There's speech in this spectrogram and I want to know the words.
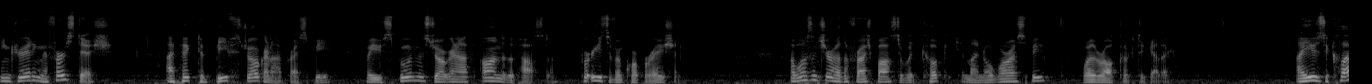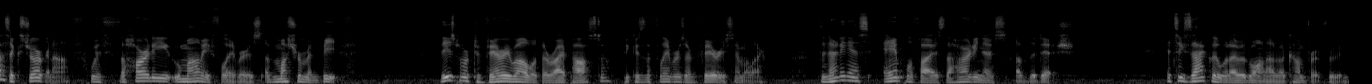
In creating the first dish, I picked a beef stroganoff recipe where you spoon the stroganoff onto the pasta for ease of incorporation. I wasn't sure how the fresh pasta would cook in my normal recipe, or they're all cooked together. I used a classic stroganoff with the hearty umami flavors of mushroom and beef. These worked very well with the rye pasta because the flavors are very similar. The nuttiness amplifies the heartiness of the dish. It's exactly what I would want out of a comfort food.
